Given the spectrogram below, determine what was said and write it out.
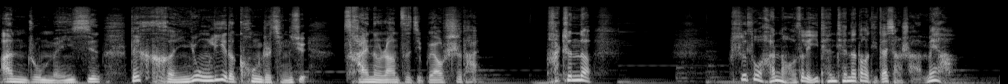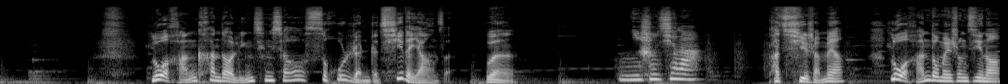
按住眉心，得很用力的控制情绪，才能让自己不要失态。他真的，是洛寒脑子里一天天的到底在想什么呀？洛寒看到林青霄似乎忍着气的样子，问：“你生气啦？”他气什么呀？洛寒都没生气呢。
